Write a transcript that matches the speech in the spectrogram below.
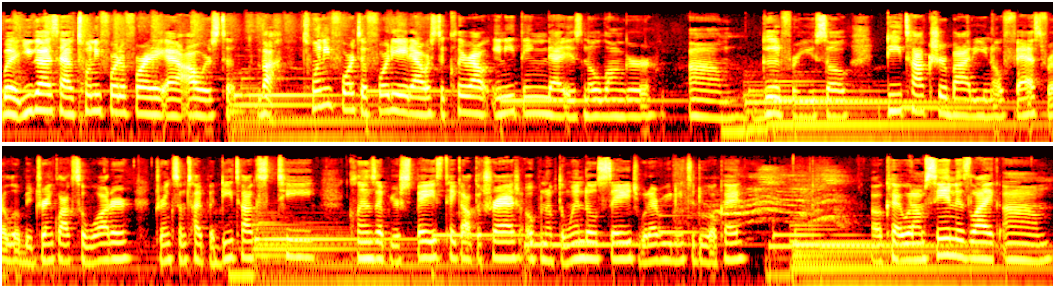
But you guys have 24 to 48 hours to bah, 24 to 48 hours to clear out anything that is no longer um, good for you. So detox your body, you know, fast for a little bit. Drink lots of water, drink some type of detox tea, cleanse up your space, take out the trash, open up the windows, sage, whatever you need to do, okay? Okay, what I'm seeing is like, um,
